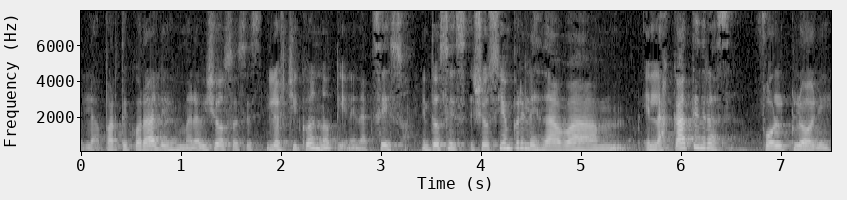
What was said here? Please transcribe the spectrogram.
la parte coral es maravillosa, y los chicos no tienen acceso. Entonces yo siempre les daba mm, en las cátedras folclore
